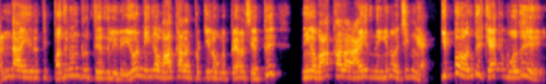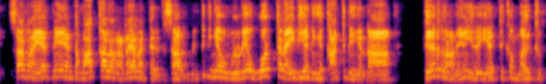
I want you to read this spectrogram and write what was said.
ரெண்டாயிரத்தி பதினொன்று தேர்தலிலேயோ நீங்க வாக்காளர் பட்டியல உங்க பேரை சேர்த்து நீங்க வாக்காளர் ஆயிருந்தீங்கன்னு வச்சுக்கோங்க. இப்ப வந்து கேட்கும் போது சார் நான் ஏற்கனவே என்கிட்ட வாக்காளர் அடையாள அட்டை இருக்கு சார். அப்படின்ட்டு நீங்க உங்களுடைய ஓட்டர் ஐடியா நீங்க காட்டுனீங்கன்னா தேர்தல் ஆணையம் இதை ஏத்துக்க மறுக்குது.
